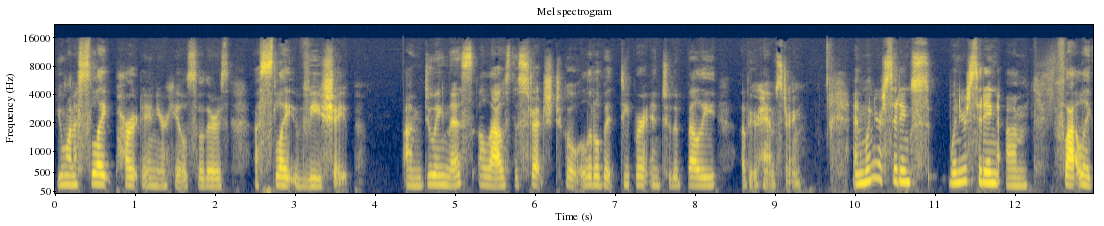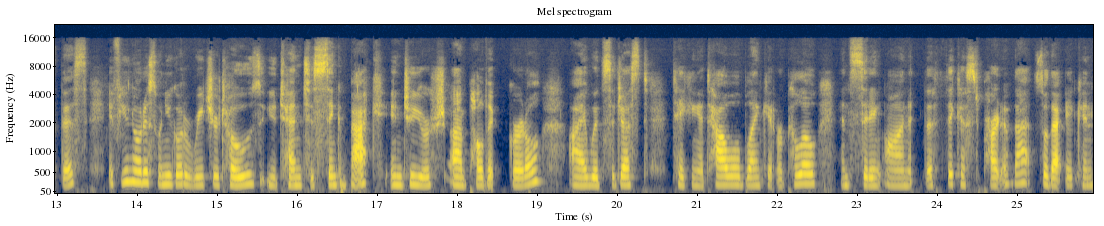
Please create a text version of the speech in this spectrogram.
you want a slight part in your heels. So there's a slight V shape. Um, doing this allows the stretch to go a little bit deeper into the belly of your hamstring. And when you're sitting when you're sitting um, flat like this, if you notice when you go to reach your toes, you tend to sink back into your um, pelvic girdle, I would suggest taking a towel, blanket, or pillow and sitting on the thickest part of that so that it can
